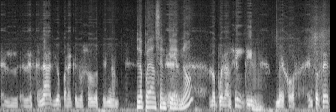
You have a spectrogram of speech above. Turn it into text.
El, el escenario, para que los sordos tengan Lo puedan sentir, eh, ¿no? lo puedan Sí. sentir mejor. Entonces,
